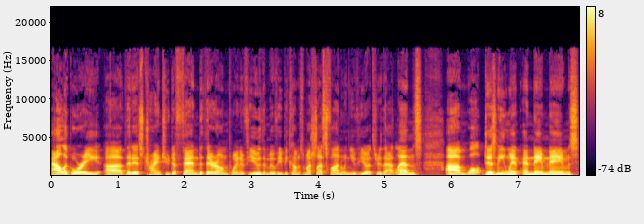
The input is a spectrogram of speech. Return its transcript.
allegory uh, that is trying to defend their own point of view. The movie becomes much less fun when you view it through that lens. Um, Walt Disney went and named names.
